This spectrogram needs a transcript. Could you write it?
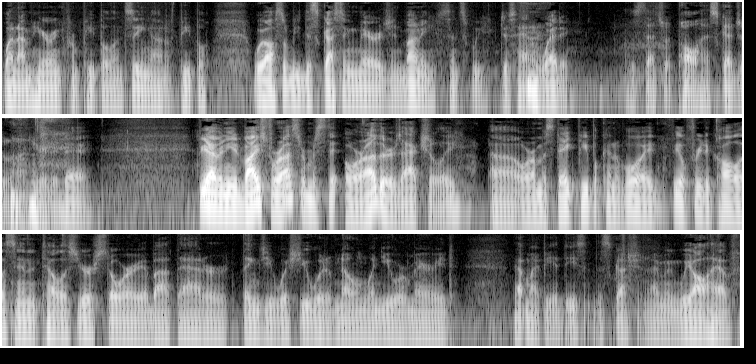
what I'm hearing from people and seeing out of people. We'll also be discussing marriage and money since we just had a wedding, because that's what Paul has scheduled on here today. If you have any advice for us or mista- or others, actually, uh, or a mistake people can avoid, feel free to call us in and tell us your story about that or things you wish you would have known when you were married. That might be a decent discussion. I mean, we all have.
